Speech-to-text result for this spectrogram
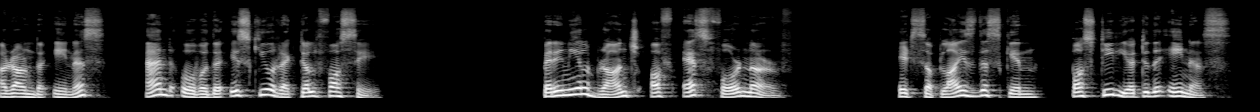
around the anus and over the ischiorectal fossae. Perineal branch of S4 nerve. It supplies the skin posterior to the anus.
